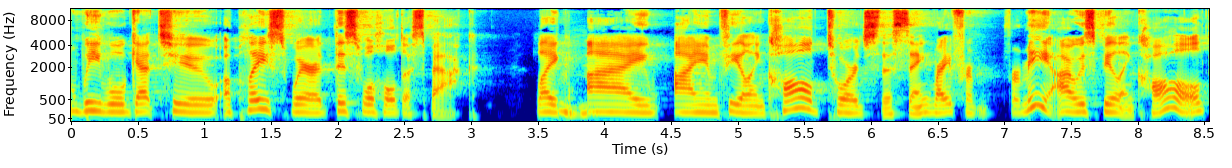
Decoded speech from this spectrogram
we will get to a place where this will hold us back like mm-hmm. i i am feeling called towards this thing right for for me i was feeling called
